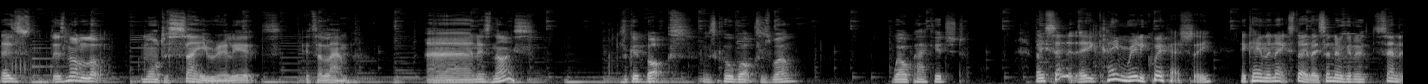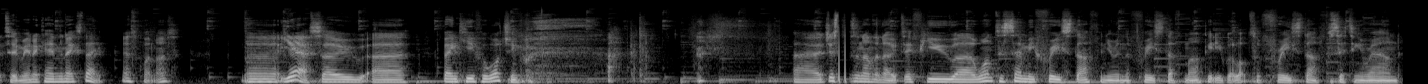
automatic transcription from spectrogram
There's there's not a lot more to say really. It's it's a lamp, and it's nice. It's a good box. It's a cool box as well. Well packaged. They sent it. It came really quick actually. It came the next day. They said they were going to send it to me, and it came the next day. That's quite nice. Uh, yeah. So uh, thank you for watching. Uh, just as another note, if you uh, want to send me free stuff and you're in the free stuff market, you've got lots of free stuff sitting around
